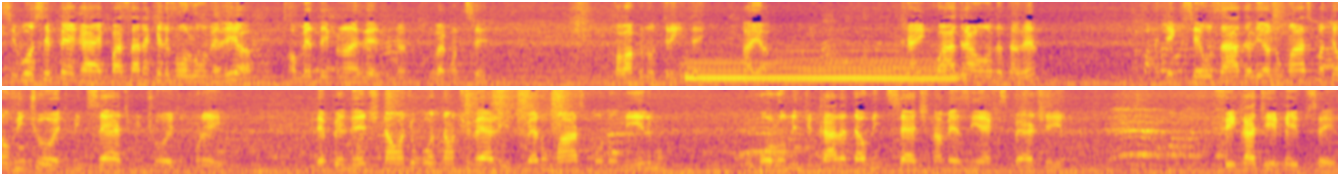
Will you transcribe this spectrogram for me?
Se você pegar e passar aquele volume ali, ó. Aumenta aí pra nós ver, Juliano, o que vai acontecer. Coloca no 30 aí. Aí, ó. Já enquadra a onda, tá vendo? Vai ter que ser usado ali no máximo até o 28, 27, 28, por aí. Independente de onde o botão tiver ali. Se tiver no máximo ou no mínimo, o volume indicado até o 27 na mesinha expert aí. Fica a dica aí pra vocês.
